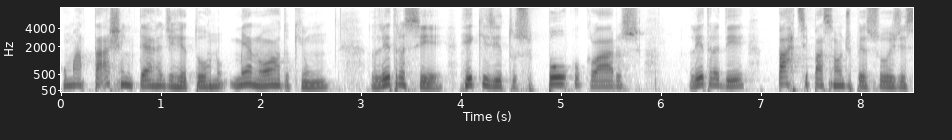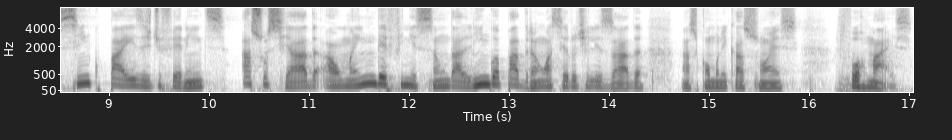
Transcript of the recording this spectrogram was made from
uma taxa interna de retorno menor do que 1. Letra C, requisitos pouco claros. Letra D, participação de pessoas de cinco países diferentes associada a uma indefinição da língua padrão a ser utilizada nas comunicações formais.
